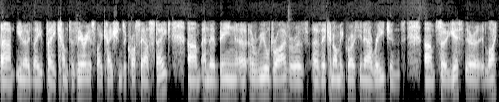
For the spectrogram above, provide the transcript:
Um, you know, they, they come to various locations across our state, um, and they've been a, a, real driver of, of economic growth in our regions. Um, so, yes, there are, like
